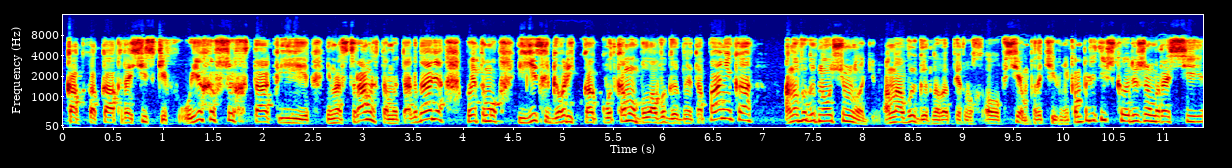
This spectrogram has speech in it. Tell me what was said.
как, как, как российских уехавших, так и иностранных там, и так далее. Поэтому, если говорить, как, вот кому была выгодна эта паника, она выгодна очень многим. Она выгодна, во-первых, э, всем противникам политического режима России.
